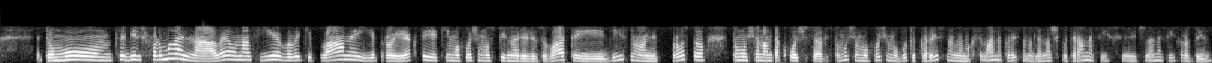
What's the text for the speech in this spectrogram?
Тому це більш формально, але у нас є великі плани, є проекти, які ми хочемо спільно реалізувати. І дійсно не просто тому, що нам так хочеться, а тому, що ми хочемо бути корисними, максимально корисними для наших ветеранів і їх е, членів їх родин.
